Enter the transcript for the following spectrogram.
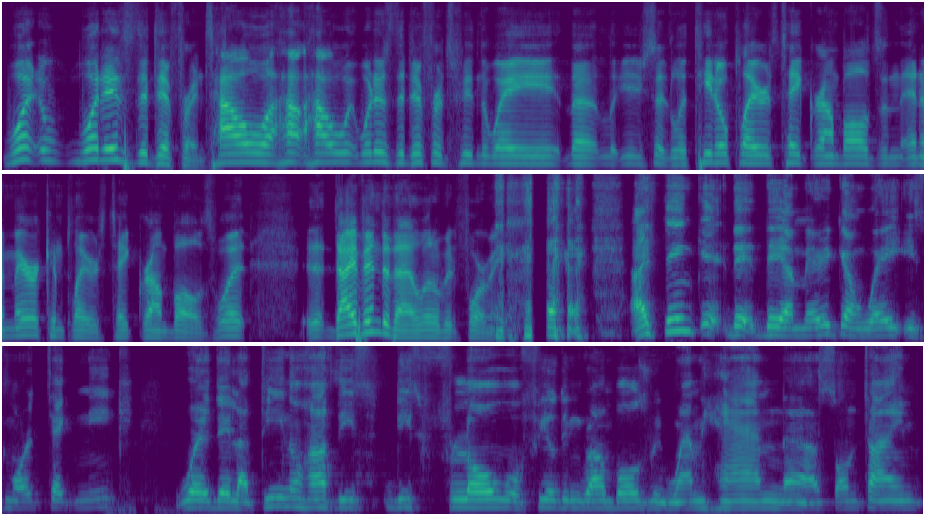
What what is the difference? How how how what is the difference between the way the you said Latino players take ground balls and, and American players take ground balls? What uh, dive into that a little bit for me. I think the the American way is more technique where the Latino have this this flow of fielding ground balls with one hand. Uh, sometimes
